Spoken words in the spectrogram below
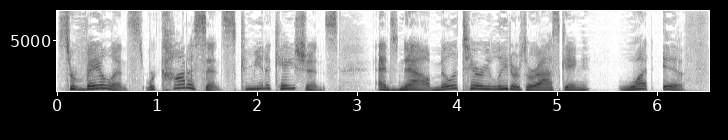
surveillance, reconnaissance, communications. And now military leaders are asking, what if?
